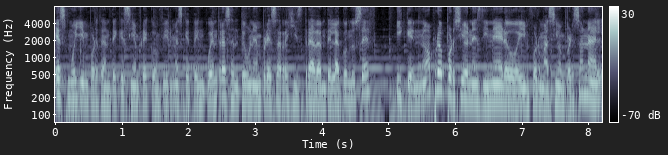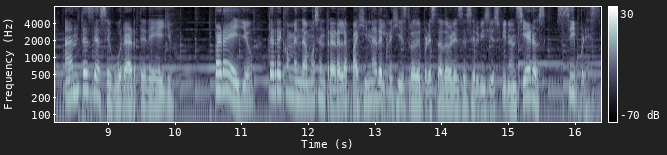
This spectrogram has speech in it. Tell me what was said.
es muy importante que siempre confirmes que te encuentras ante una empresa registrada ante la Conducef y que no proporciones dinero e información personal antes de asegurarte de ello. Para ello, te recomendamos entrar a la página del Registro de Prestadores de Servicios Financieros, CIPRES.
